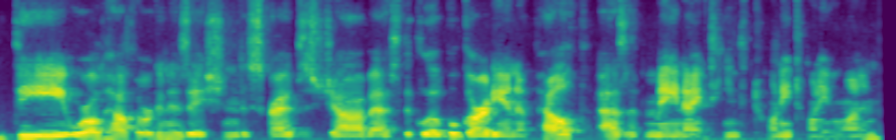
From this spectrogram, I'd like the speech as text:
the World Health Organization describes its job as the global guardian of health as of May 19, 2021.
